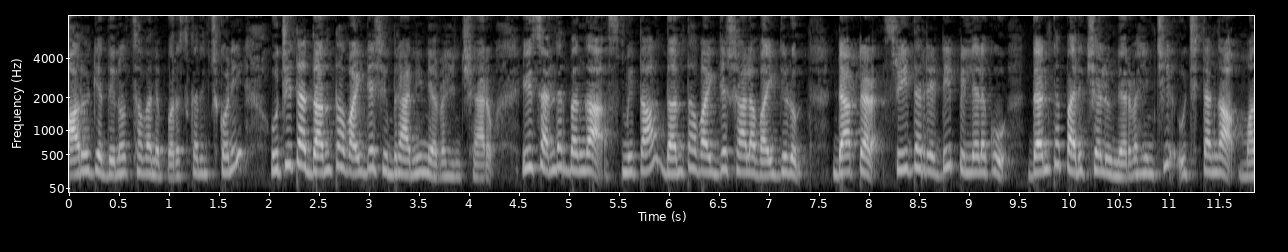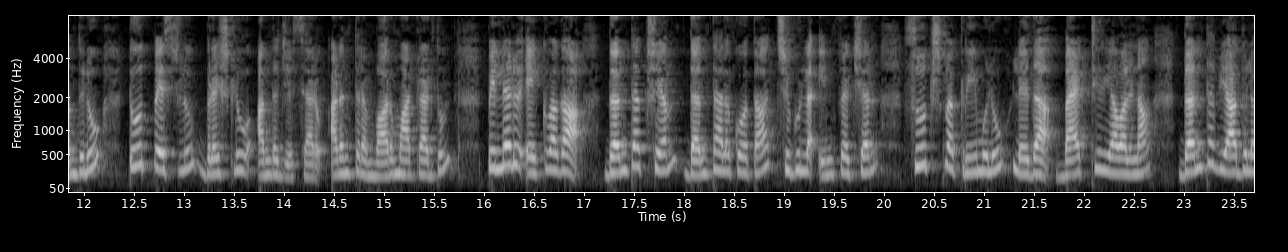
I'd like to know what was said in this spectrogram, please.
ఆరోగ్య దినోత్సవాన్ని పురస్కరించుకుని ఉచిత దంత వైద్య శిబిరాన్ని నిర్వహించారు. ఈ సందర్భంగా స్మిత దంత వైద్యశాల వైద్యుడు డాక్టర్ శ్రీధర్ రెడ్డి పిల్లలకు దంత పరీక్షలు నిర్వహించి ఉచితంగా మందులు టూత్ పేస్టులు బ్రష్లు అందజేశారు. అనంతరం వారు మాట్లాడుతూ పిల్లలు ఎక్కువగా దంతక్షయం దంతాల కోత చిగుళ్ళ ఇన్ఫెక్షన్ సూక్ష్మ క్రిములు లేదా బ్యాక్టీరియా వలన దంత వ్యాధుల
